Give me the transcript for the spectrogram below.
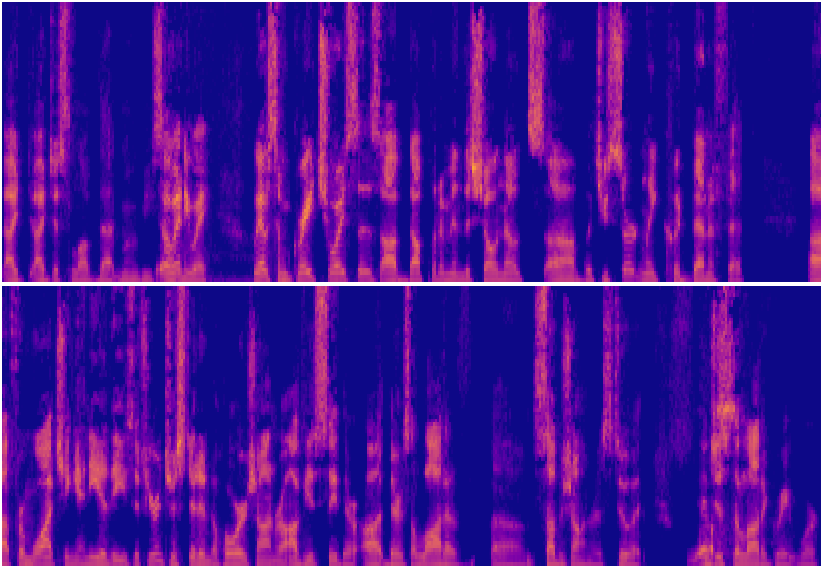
I, I just love that movie. So anyway, we have some great choices. Uh, I'll put them in the show notes. Uh, but you certainly could benefit, uh, from watching any of these. If you're interested in the horror genre, obviously there are, there's a lot of, um, subgenres to it Yes. and just a lot of great work.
